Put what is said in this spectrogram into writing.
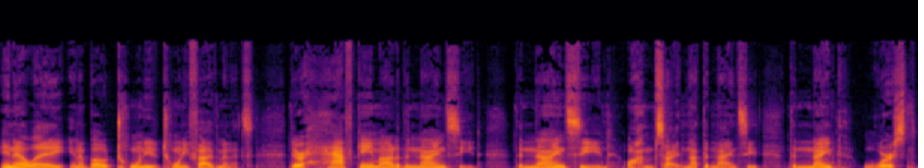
in LA in about 20 to 25 minutes. They're a half game out of the nine seed. The nine seed, oh, I'm sorry, not the nine seed, the ninth worst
